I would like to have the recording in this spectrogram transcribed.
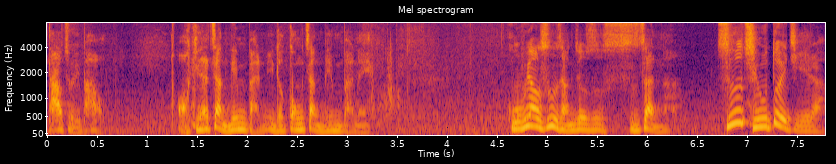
打嘴炮，哦，给他涨停板，你的攻涨停板呢？股票市场就是实战啦，直球对决啦，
